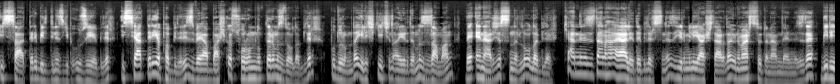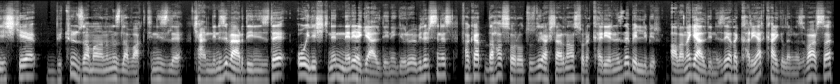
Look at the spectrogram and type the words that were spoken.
İş saatleri bildiğiniz gibi uzayabilir. İş seyahatleri yapabiliriz veya başka sorumluluklarımız da olabilir. Bu durumda ilişki için ayırdığımız zaman ve enerji sınırlı olabilir. Kendinizden hayal edebilirsiniz. 20'li yaşlarda üniversite dönemlerinizde bir ilişkiye bütün zamanınızla, vaktinizle, kendinizi verdiğinizde o ilişkinin nereye geldiğini görebilirsiniz. Fakat daha sonra 30'lu yaşlardan sonra kariyerinizde belli bir alana geldiğinizde ya da kariyer kaygılarınız varsa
